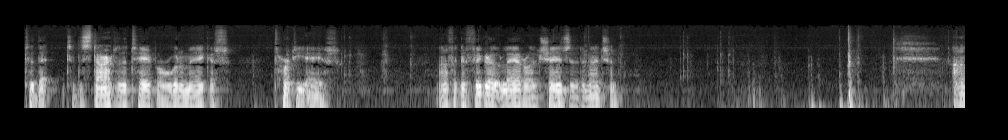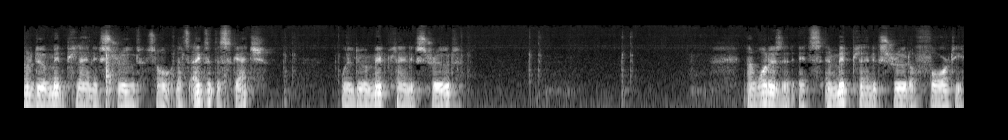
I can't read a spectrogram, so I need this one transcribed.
to the to the start of the taper we're going to make it 38 and if I can figure out later I'll change the dimension. And I'm going to do a mid-plane extrude. So let's exit the sketch. We'll do a mid-plane extrude. And what is it? It's a mid-plane extrude of 40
